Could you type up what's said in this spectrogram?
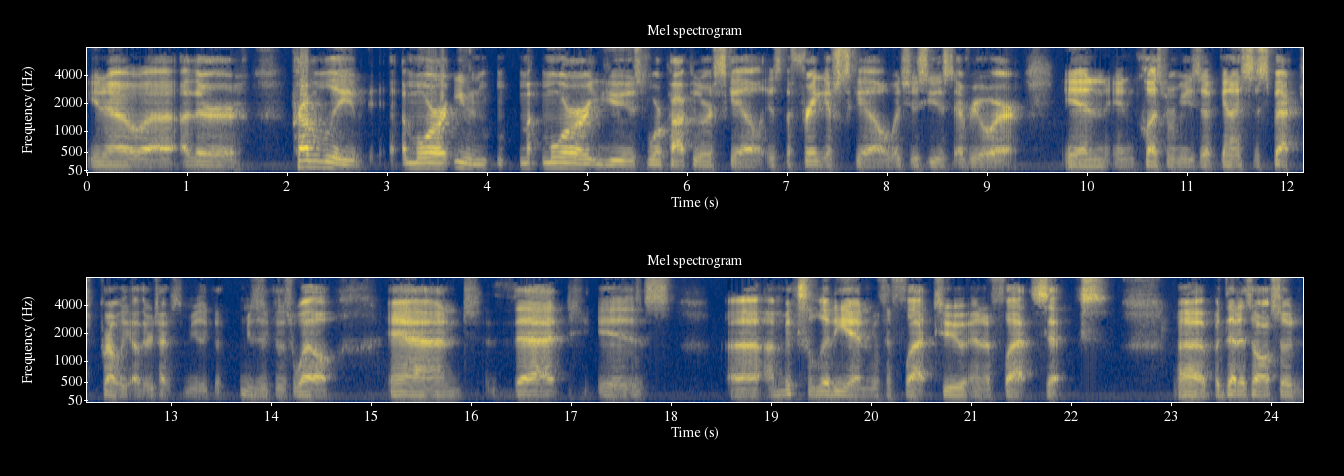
you know uh, other probably a more even m- more used, more popular scale is the Freygish scale, which is used everywhere in in klezmer music, and I suspect probably other types of music music as well. And that is uh, a mixolydian with a flat two and a flat six. Uh, but that is also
